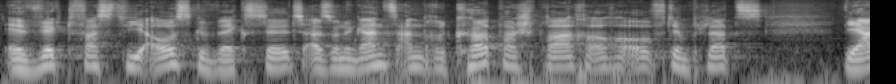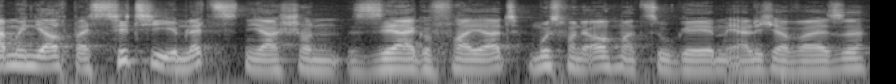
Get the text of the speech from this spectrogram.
Er wirkt fast wie ausgewechselt, also eine ganz andere Körpersprache auch auf dem Platz. Wir haben ihn ja auch bei City im letzten Jahr schon sehr gefeiert, muss man ja auch mal zugeben, ehrlicherweise.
